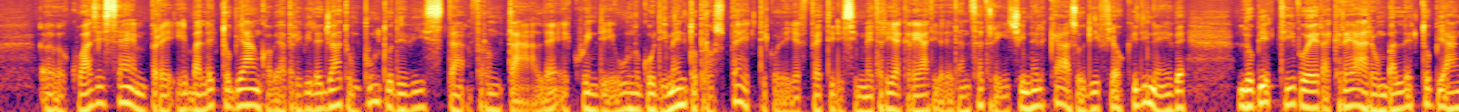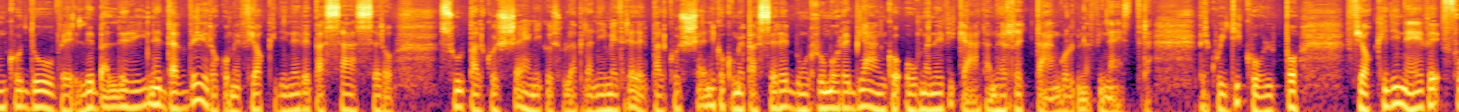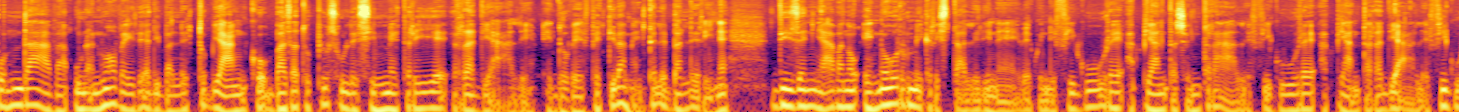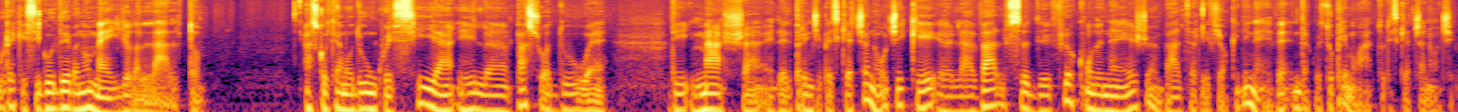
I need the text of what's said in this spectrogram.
eh, quasi sempre il balletto bianco aveva privilegiato un punto di vista frontale e quindi un godimento prospettico degli effetti di simmetria creati dalle danzatrici, nel caso di Fiocchi di Neve L'obiettivo era creare un balletto bianco dove le ballerine davvero come fiocchi di neve passassero sul palcoscenico e sulla planimetria del palcoscenico come passerebbe un rumore bianco o una nevicata nel rettangolo di una finestra. Per cui di colpo Fiocchi di Neve fondava una nuova idea di balletto bianco basato più sulle simmetrie radiali e dove effettivamente le ballerine disegnavano enormi cristalli di neve, quindi figure a pianta centrale, figure a pianta radiale, figure che si godevano meglio dall'alto. Ascoltiamo dunque sia il passo a due di Masha e del principe Schiaccianoci che eh, la valse de flocons de neige, valzer dei fiocchi di neve, da questo primo atto di Schiaccianoci.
